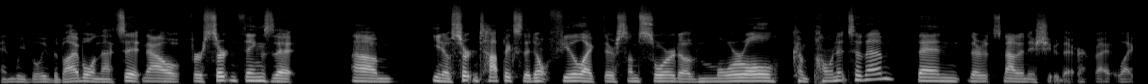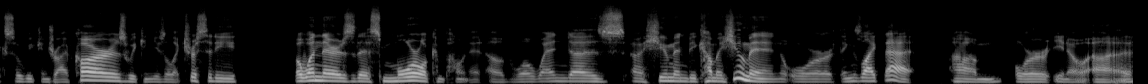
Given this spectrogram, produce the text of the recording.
and we believe the Bible, and that's it. Now, for certain things that um, you know certain topics that don't feel like there's some sort of moral component to them then there's not an issue there right? Like so we can drive cars we can use electricity. But when there's this moral component of well when does a human become a human or things like that um, or you know uh,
